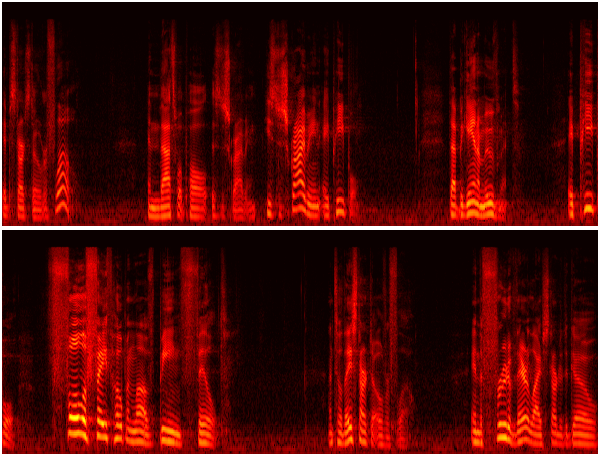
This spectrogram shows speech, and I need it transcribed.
It starts to overflow. And that's what Paul is describing. He's describing a people that began a movement, a people full of faith, hope, and love, being filled until they start to overflow. And the fruit of their life started to go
